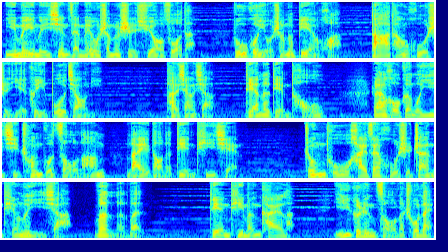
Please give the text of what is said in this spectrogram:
你妹妹现在没有什么事需要做的，如果有什么变化，大堂护士也可以拨叫你。”他想想。点了点头，然后跟我一起穿过走廊，来到了电梯前。中途还在护士站停了一下，问了问。电梯门开了，一个人走了出来，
